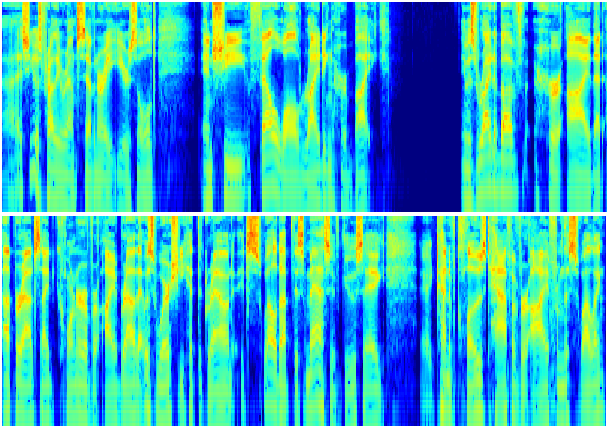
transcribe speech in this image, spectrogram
uh, she was probably around seven or eight years old, and she fell while riding her bike. It was right above her eye, that upper outside corner of her eyebrow. That was where she hit the ground. It swelled up this massive goose egg, it kind of closed half of her eye from the swelling.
